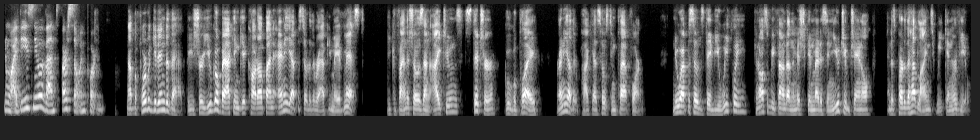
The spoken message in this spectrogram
and why these new events are so important. Now, before we get into that, be sure you go back and get caught up on any episode of The Wrap you may have missed. You can find the shows on iTunes, Stitcher, Google Play, or any other podcast hosting platform. New episodes debut weekly, can also be found on the Michigan Medicine YouTube channel, and as part of the Headlines Week in Review.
